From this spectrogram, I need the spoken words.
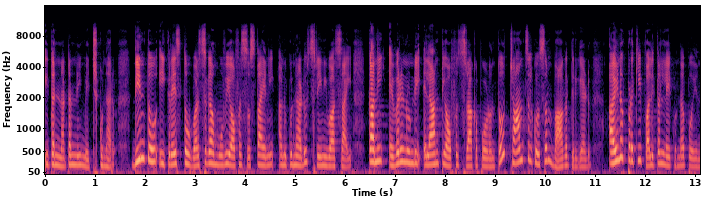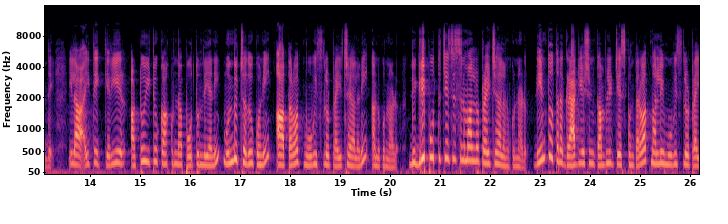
ఇతని నటనని మెచ్చుకున్నారు. దీంతో ఈ క్రేజ్తో వరుసగా మూవీ ఆఫర్స్ వస్తాయని అనుకున్నాడు శ్రీనివాస్ సాయి. కానీ ఎవరి నుండి ఎలాంటి ఆఫర్స్ రాకపోవడంతో ఛాన్సుల కోసం బాగా తిరిగాడు. అయినప్పటికీ ఫలితం లేకుండా పోయింది. ఇలా అయితే కెరియర్ అటు ఇటు కాకుండా పోతుంది అని ముందు చదువుకొని ఆ తర్వాత మూవీస్లో ట్రై చేయాలని అనుకున్నాడు. డిగ్రీ పూర్తి చేసి సినిమాల్లో ట్రై చేయాలనుకున్నాడు. దీంతో తన గ్రాడ్యుయేషన్ కంప్లీట్ చేసుకున్న తర్వాత మళ్ళీ మూవీస్లో ట్రై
